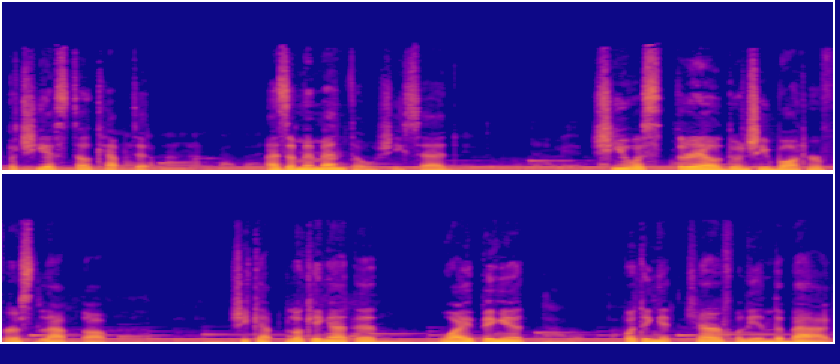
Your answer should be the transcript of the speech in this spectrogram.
but she has still kept it. As a memento, she said. She was thrilled when she bought her first laptop. She kept looking at it, wiping it, putting it carefully in the bag.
